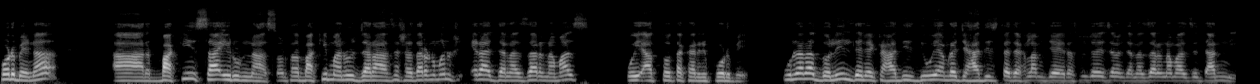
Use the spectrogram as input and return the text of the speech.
পড়বে না। আর বাকি সাইরুন্নাস অর্থাৎ বাকি মানুষ যারা আছে, সাধারণ মানুষ, এরা জানাজার নামাজ ওই আত্মহত্যাকারীর পড়বে। উনারা দলিল দিলে একটা হাদিস দিয়ে আমরা যে হাদিসটা দেখলাম যে রাসুল জানাজার নামাজে যাননি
